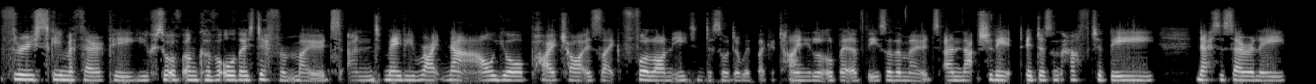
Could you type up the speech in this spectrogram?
through schema therapy, you sort of uncover all those different modes. And maybe right now, your pie chart is like full on eating disorder with like a tiny little bit of these other modes. And actually, it, it doesn't have to be necessarily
